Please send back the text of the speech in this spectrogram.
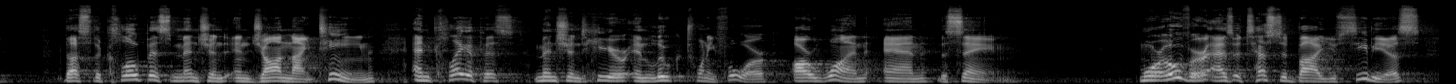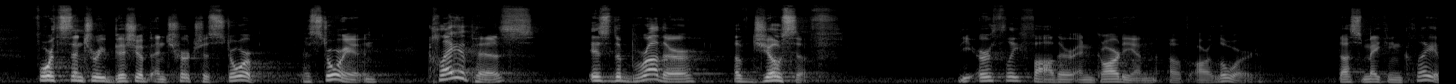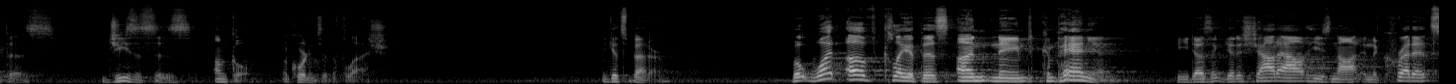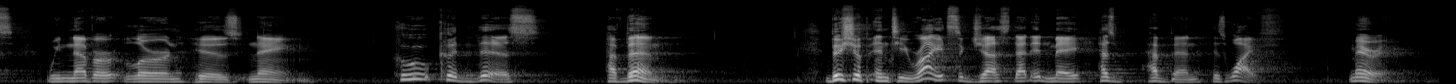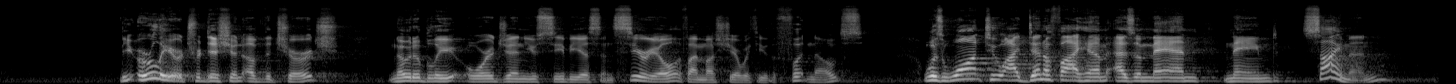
Thus, the Clopas mentioned in John 19 and Cleopas mentioned here in Luke 24 are one and the same. Moreover, as attested by Eusebius, fourth century bishop and church histor- historian, Cleopas is the brother of Joseph, the earthly father and guardian of our Lord, thus making Cleopas Jesus' uncle, according to the flesh. It gets better. But what of Cleopas' unnamed companion? He doesn't get a shout out, he's not in the credits. We never learn his name. Who could this have been? Bishop N.T. Wright suggests that it may has, have been his wife, Mary. The earlier tradition of the church, notably Origen, Eusebius, and Cyril, if I must share with you the footnotes, was wont to identify him as a man named Simon,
